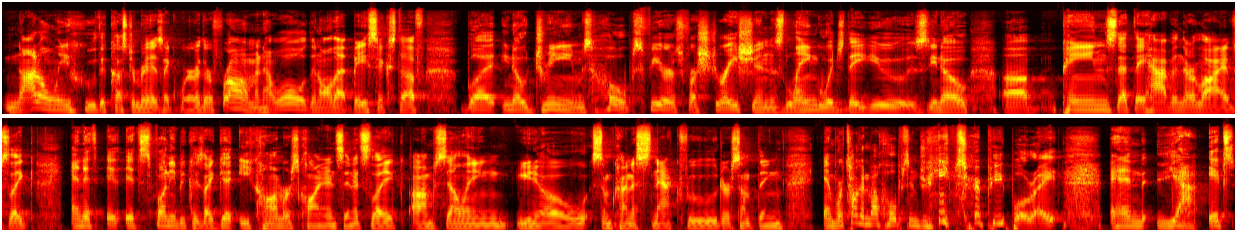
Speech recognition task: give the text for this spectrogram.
not only who the customer is, like where they're from and how old and all that basic stuff, but you know, dreams, hopes, fears, frustrations, language they use, you know, uh, pains that they have in their lives. Like, and it's it, it's funny because I get e-commerce clients and it's like I'm selling, you know, some kind of snack food or something, and we're talking about hopes and dreams for people people, right? And yeah, it's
